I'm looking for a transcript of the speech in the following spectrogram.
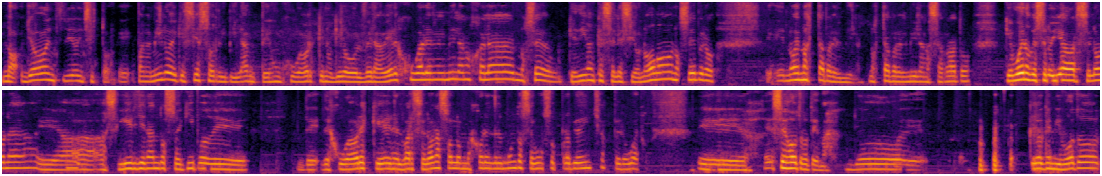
No, yo, insisto, eh, para mí lo de que sí es horripilante, es un jugador que no quiero volver a ver jugar en el Milan, ojalá, no sé, que digan que se lesionó, no sé, pero eh, no, está para el Milan, no está para el Milan hace rato. Qué bueno que se lo lleva a Barcelona eh, a, seguir llenando su equipo de, de, de jugadores que en el Barcelona son los mejores del mundo según sus propios hinchas, pero bueno, ese es otro tema. Yo creo que mi voto,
